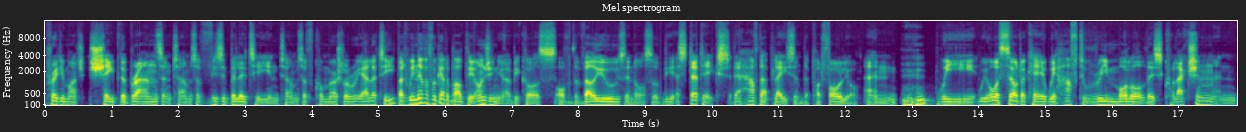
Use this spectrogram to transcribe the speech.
pretty much shape the brands in terms of visibility, in terms of commercial reality. But we never never forget about the ingenieur because of the values and also the aesthetics. They have their place in the portfolio, and mm-hmm. we we always thought, okay, we have to remodel this collection, and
